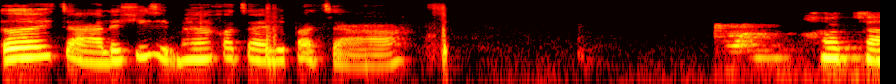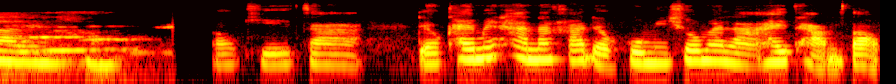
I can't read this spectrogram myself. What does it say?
เอ้ยจ๋าเลขที่สิบห้าเข้าใจหรือเปล่าจ๊ะ เข้าใจค่ะ โอเคจ้าเดี๋ยวใครไม่ทันนะคะ เดี๋ยวครูมีช่วงเวลาให้ถามตอบ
